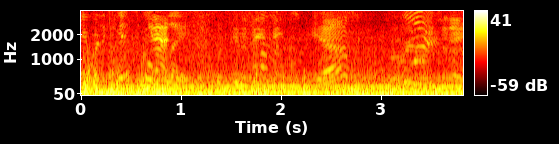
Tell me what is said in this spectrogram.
see where the kids go Yes. play. Let's go see the main beach. Yeah. Where we were today.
